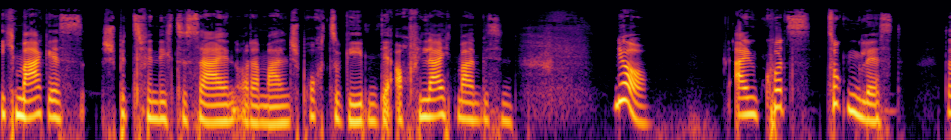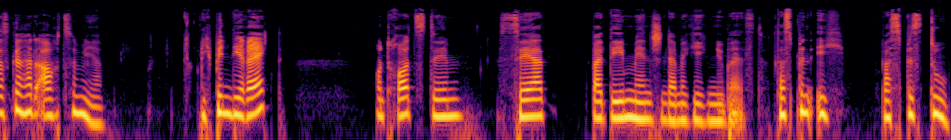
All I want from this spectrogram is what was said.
Ich mag es, spitzfindig zu sein oder mal einen Spruch zu geben, der auch vielleicht mal ein bisschen ja, einen kurz zucken lässt. Das gehört auch zu mir. Ich bin direkt und trotzdem sehr bei dem Menschen, der mir gegenüber ist. Das bin ich. Was bist du?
